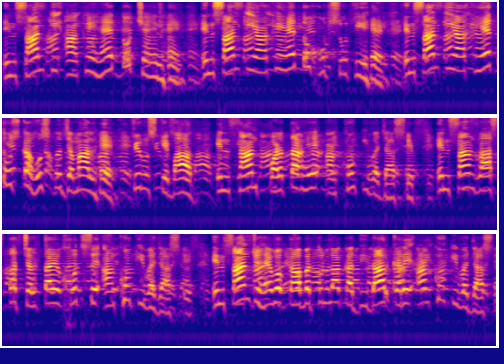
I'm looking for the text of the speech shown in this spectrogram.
انسان کی آنکھیں ہیں تو چین ہے انسان کی آنکھیں ہیں تو خوبصورتی ہے۔ انسان کی آنکھیں ہیں تو اس کا حسن جمال ہے۔ پھر اس کے بعد انسان پڑھتا ہے آنکھوں کی وجہ سے۔ انسان راستہ چلتا ہے خود سے آنکھوں کی وجہ سے۔ انسان جو ہے وہ کعبت اللہ کا دیدار کرے آنکھوں کی وجہ سے۔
